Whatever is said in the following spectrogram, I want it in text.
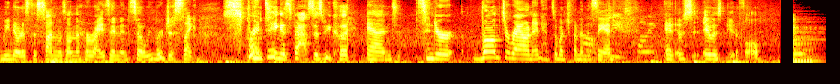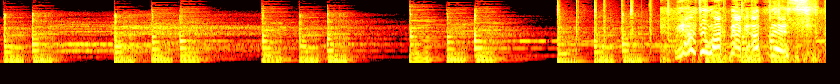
we noticed the sun was on the horizon and so we were just like sprinting as fast as we could and Cinder romped around and had so much fun in the oh, sand. And it was it was beautiful. Walk back up this.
